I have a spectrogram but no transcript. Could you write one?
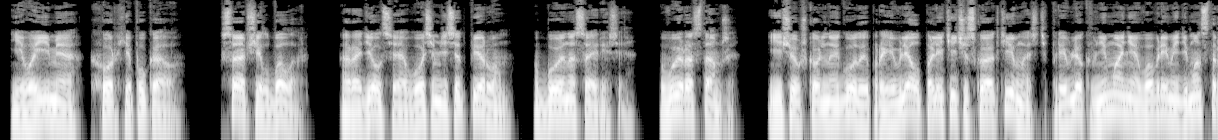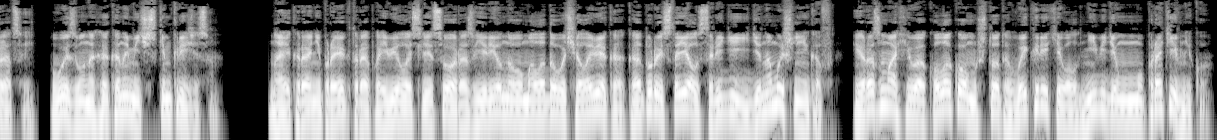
Его имя Хорхе Пукао, сообщил Балар. Родился в 81-м в Буэнос-Айресе, вырос там же. Еще в школьные годы проявлял политическую активность, привлек внимание во время демонстраций, вызванных экономическим кризисом. На экране проектора появилось лицо разъяренного молодого человека, который стоял среди единомышленников и, размахивая кулаком, что-то выкрикивал невидимому противнику.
